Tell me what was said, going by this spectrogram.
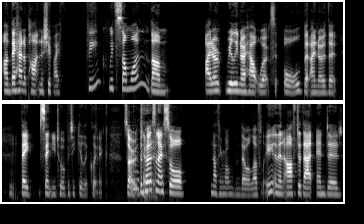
Um, they had a partnership, I think, with someone. Um, I don't really know how it works at all, but I know that they sent you to a particular clinic. So the person I saw, nothing wrong with them. They were lovely. And then after that ended,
